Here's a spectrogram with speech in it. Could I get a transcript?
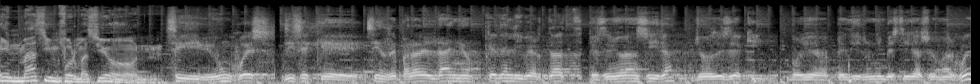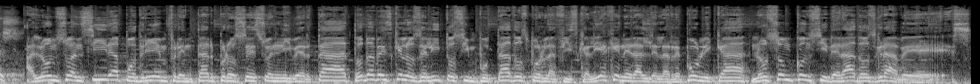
En más información. Si un juez dice que sin reparar el daño queda en libertad el señor Ansira, yo desde aquí voy a pedir una investigación al juez. Alonso Ancira podría enfrentar proceso en libertad toda vez que los delitos imputados por la Fiscalía General de la República no son considerados graves.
